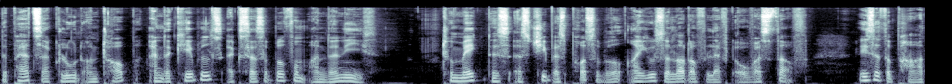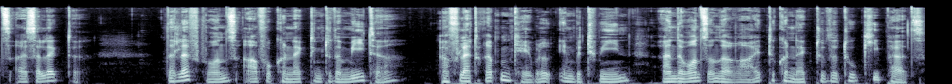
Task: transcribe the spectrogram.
The pads are glued on top and the cables accessible from underneath. To make this as cheap as possible, I use a lot of leftover stuff. These are the parts I selected. The left ones are for connecting to the meter, a flat ribbon cable in between, and the ones on the right to connect to the two keypads.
